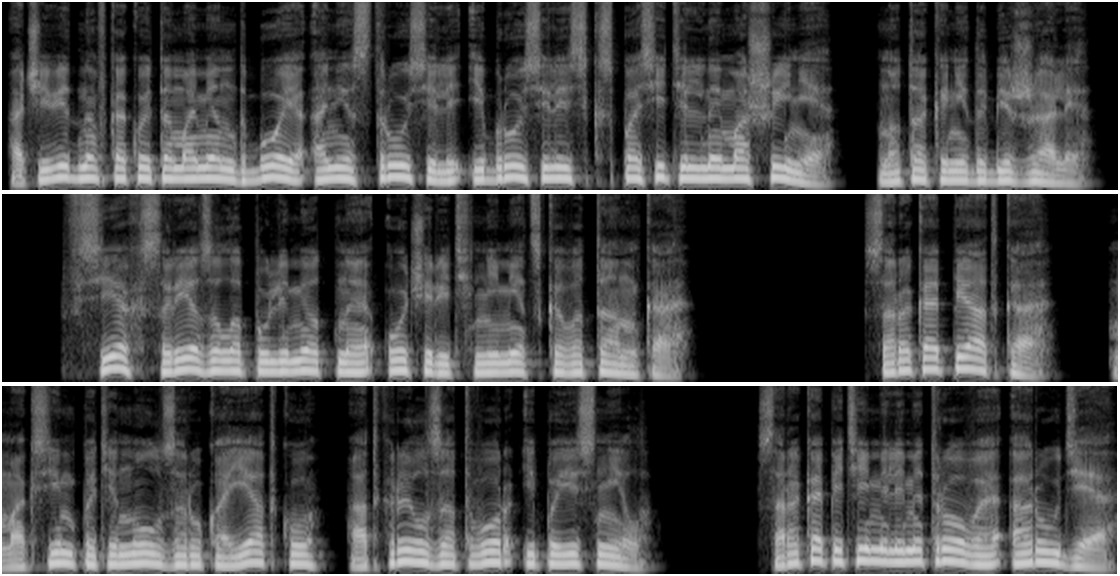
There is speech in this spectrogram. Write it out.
Очевидно, в какой-то момент боя они струсили и бросились к спасительной машине, но так и не добежали. Всех срезала пулеметная очередь немецкого танка. «Сорокопятка!» Максим потянул за рукоятку, открыл затвор и пояснил. «45-миллиметровое орудие.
